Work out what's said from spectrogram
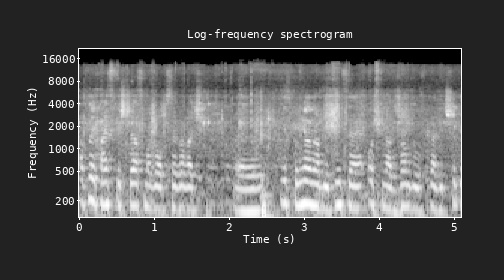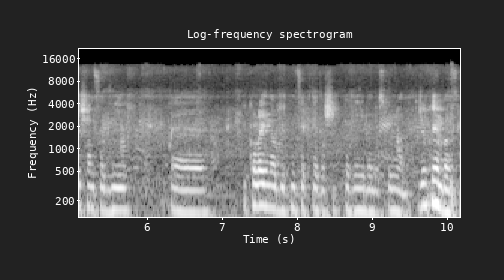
A tutaj Państwo jeszcze raz mogą obserwować e, niespełnione obietnice 8 lat rządów, prawie 3000 dni e, i kolejne obietnice, które też pewnie nie będą spełnione. Dziękuję bardzo.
